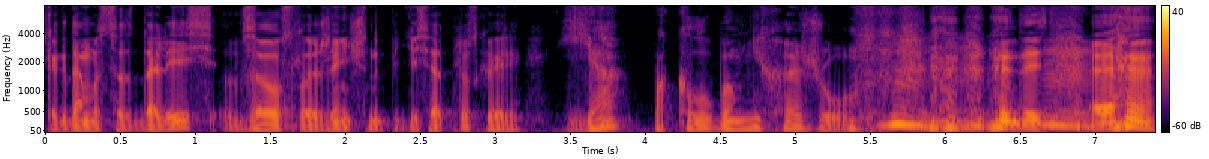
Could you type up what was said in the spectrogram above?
когда мы создались, взрослая женщина 50+, плюс говорили, я по клубам не хожу. То есть э,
